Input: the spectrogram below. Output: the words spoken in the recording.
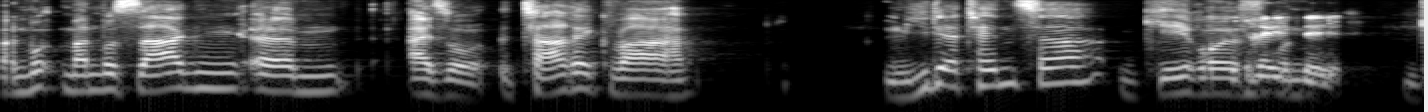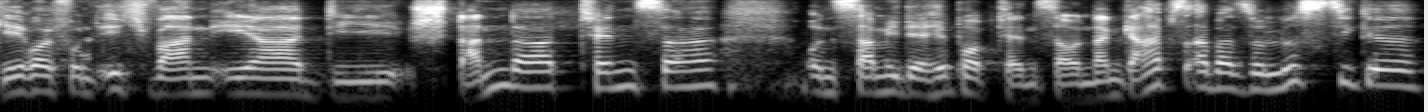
Man, mu man muss sagen, ähm, also Tarek war nie der Tänzer, Gerolf und, Gerolf und ich waren eher die Standardtänzer und Sami der Hip-Hop-Tänzer. Und dann gab es aber so lustige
